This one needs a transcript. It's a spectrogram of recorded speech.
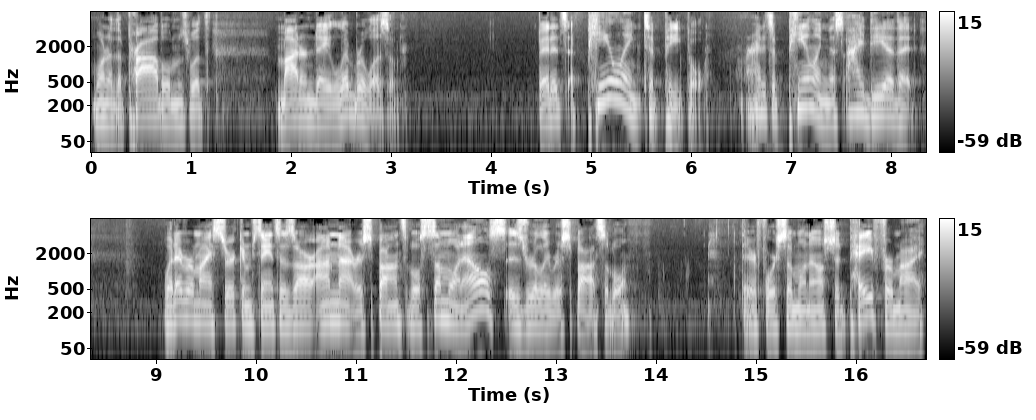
one of the problems with modern day liberalism. But it's appealing to people, right? It's appealing this idea that whatever my circumstances are, I'm not responsible. Someone else is really responsible. Therefore, someone else should pay for my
